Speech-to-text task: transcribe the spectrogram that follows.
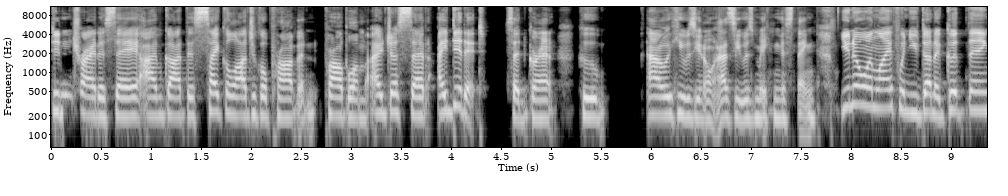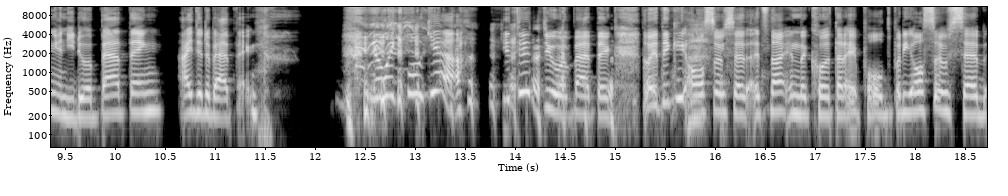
didn't try to say I've got this psychological prob- problem. I just said I did it, said Grant, who uh, he was, you know, as he was making this thing. You know, in life, when you've done a good thing and you do a bad thing, I did a bad thing. You're like, well, yeah, you did do a bad thing. So I think he also said, it's not in the quote that I pulled, but he also said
